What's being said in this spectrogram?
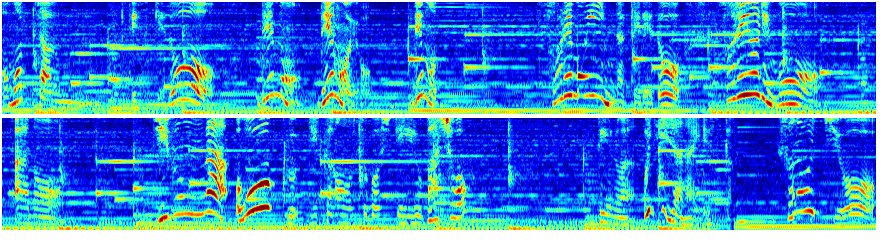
思っちゃうんですけどでもでもよ。でもそれもいいんだけれどそれよりもあの自分が多く時間を過ごしている場所っていうのはうちじゃないですか。そのうちを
